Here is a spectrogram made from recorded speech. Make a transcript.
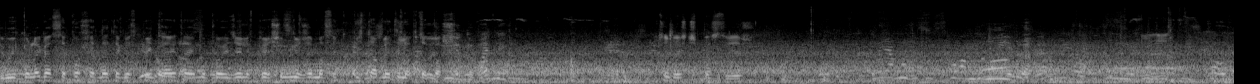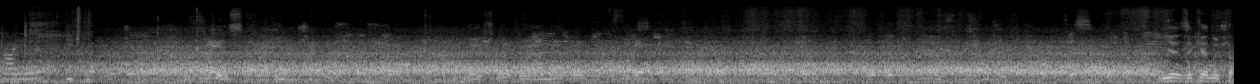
I mój kolega se poszedł na tego sprint ride'a i mu powiedzieli w pierwszym dniu, że ma sobie kupić tablet i laptopa. Czy dość pasujesz? No ja może się schowam do mojego. To oddaję i to. Leszno, Bojanowo, Wyraźnie. Język Janusza.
